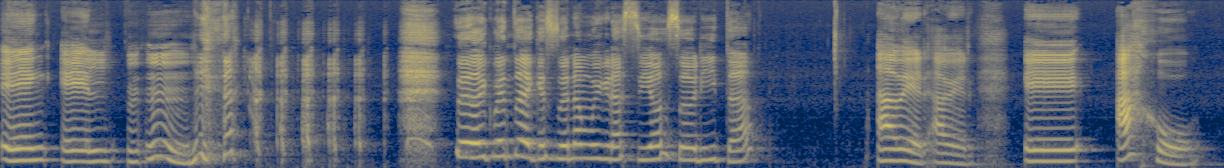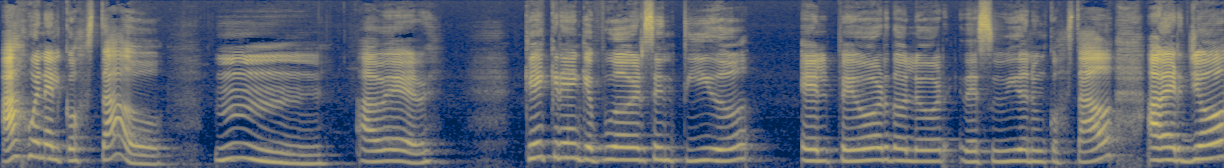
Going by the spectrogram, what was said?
en el... Me doy cuenta de que suena muy gracioso ahorita. A ver, a ver. Eh, ajo, ajo en el costado. Mmm, a ver. ¿Qué creen que pudo haber sentido el peor dolor de su vida en un costado? A ver, yo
